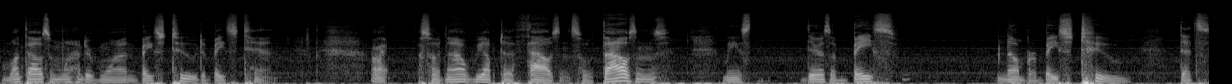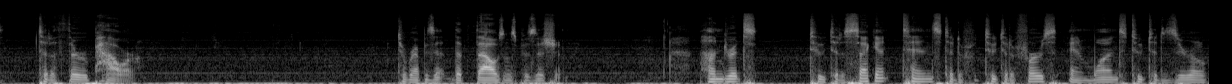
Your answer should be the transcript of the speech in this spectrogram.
1101 base 2 to base 10. Alright, so now we're up to a thousand. So thousands means there's a base number, base 2, that's to the third power to represent the thousands position. Hundreds 2 to the second, tens to the 2 to the first, and ones 2 to the 0,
